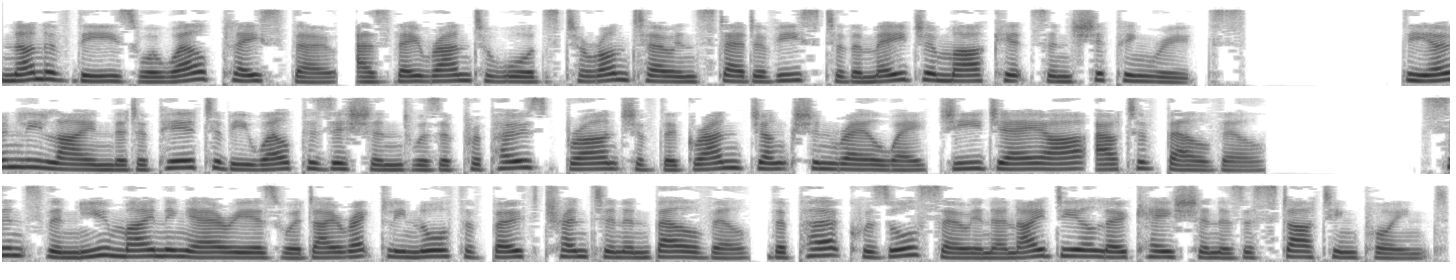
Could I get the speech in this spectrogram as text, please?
None of these were well placed though, as they ran towards Toronto instead of east to the major markets and shipping routes. The only line that appeared to be well positioned was a proposed branch of the Grand Junction Railway out of Belleville. Since the new mining areas were directly north of both Trenton and Belleville, the Perk was also in an ideal location as a starting point.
